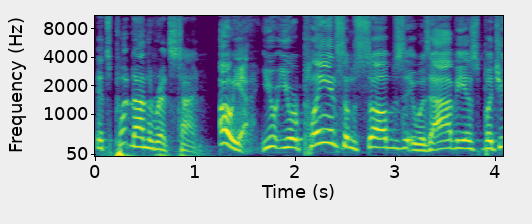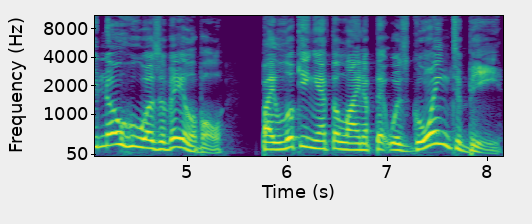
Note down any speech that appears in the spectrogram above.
It's putting on the Ritz time. Oh, yeah. You, you were playing some subs, it was obvious, but you know who was available by looking at the lineup that was going to be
